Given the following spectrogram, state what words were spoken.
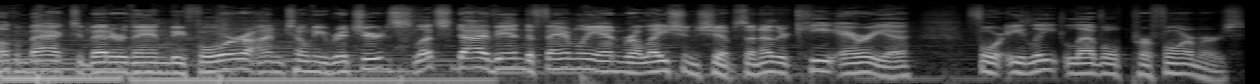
Welcome back to Better Than Before. I'm Tony Richards. Let's dive into family and relationships, another key area for elite level performers.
